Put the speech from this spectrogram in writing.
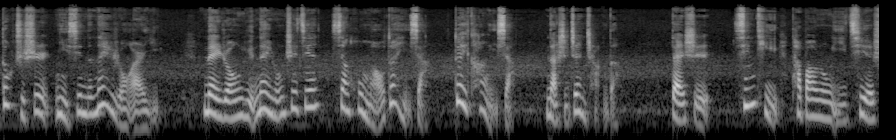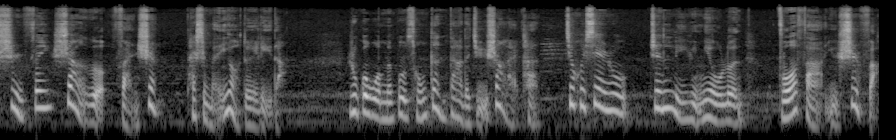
都只是你心的内容而已，内容与内容之间相互矛盾一下，对抗一下，那是正常的。但是心体它包容一切是非善恶繁盛，它是没有对立的。如果我们不从更大的局上来看，就会陷入真理与谬论、佛法与事法、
